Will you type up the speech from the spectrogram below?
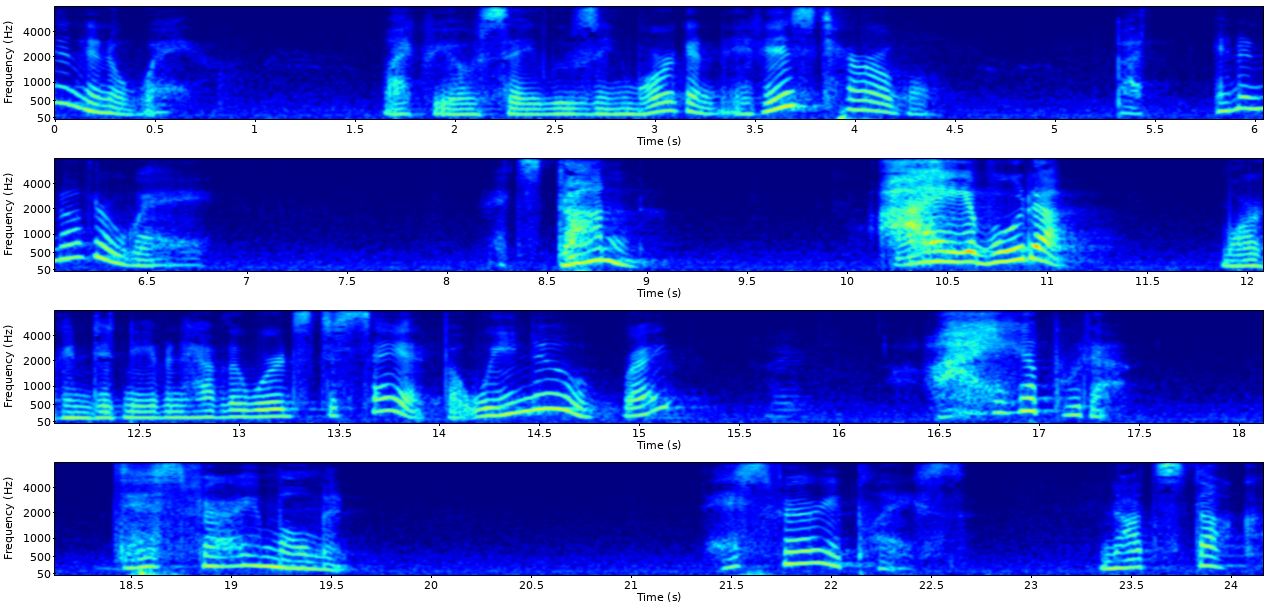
And in a way, like we always say, losing Morgan, it is terrible. In another way, it's done. I, Buddha. Morgan didn't even have the words to say it, but we knew, right? A Buddha. This very moment, this very place, not stuck.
